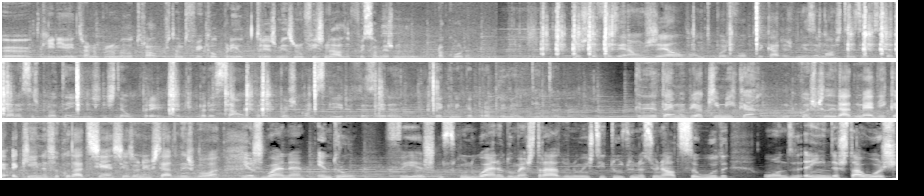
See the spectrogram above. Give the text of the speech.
eh, que iria entrar no programa doutoral, portanto foi aquele período de três meses, não fiz nada, foi só mesmo procura. O que eu estou a fazer é um gel onde depois vou aplicar as minhas amostras e detectar essas proteínas. Isto é o pré, a preparação para depois conseguir fazer a técnica propriamente dita. Candidatei-me a Bioquímica com especialidade médica aqui na Faculdade de Ciências da Universidade de Lisboa. E a Joana entrou. Fez o segundo ano do mestrado no Instituto Nacional de Saúde, onde ainda está hoje,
